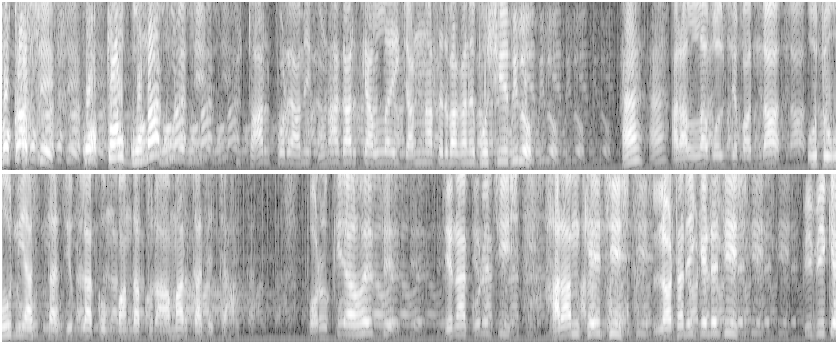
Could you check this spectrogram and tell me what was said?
প্রকাশ্যে, কত গুনাহ করেছি তারপরে আমি গুনাহগারকে আল্লাহ জান্নাতের বাগানে বসিয়ে দিল। হ্যাঁ? আর আল্লাহ বলছে, বান্দা উদুনি আস্তা জিবলাকুম বান্দা, তোরা আমার কাছে চা পরকিয়া হয়েছে, জেনা করেছিস, হারাম খেয়েছিস, লটারি কেটেছিস, বিবিকে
